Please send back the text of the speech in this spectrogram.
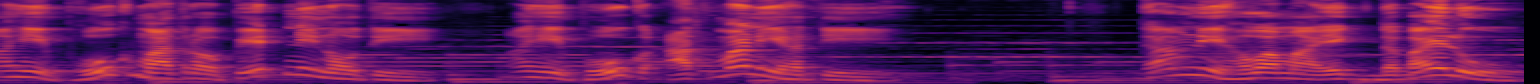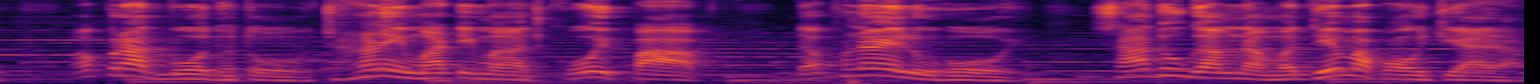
અહીં ભૂખ માત્ર પેટની નહોતી, અહીં ભૂખ આત્માની હતી. ગામની હવામાં એક દબાયેલું, અપરાધ બોધ હતો. જાણે માટીમાં જ કોઈ પાપ દફનાયેલું હોય. સાધુ ગામના મધ્યમાં પહોંચ્યા,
